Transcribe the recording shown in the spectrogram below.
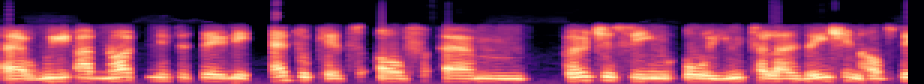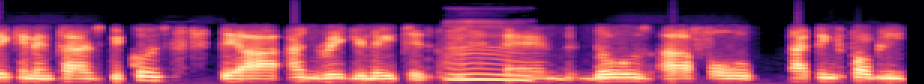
Uh, we are not necessarily advocates of um, purchasing or utilization of second-hand tires because they are unregulated, Mm. and those are for I think probably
